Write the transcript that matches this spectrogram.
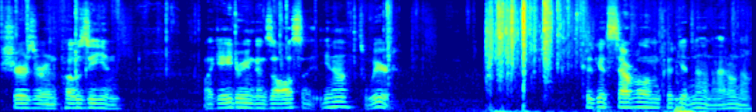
Scherzer and Posey and like Adrian Gonzalez. You know, it's weird. Could get several of them, could get none. I don't know.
